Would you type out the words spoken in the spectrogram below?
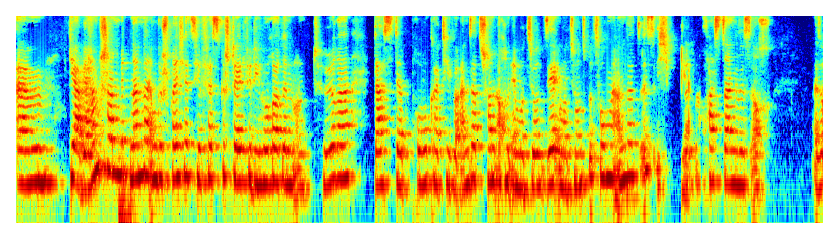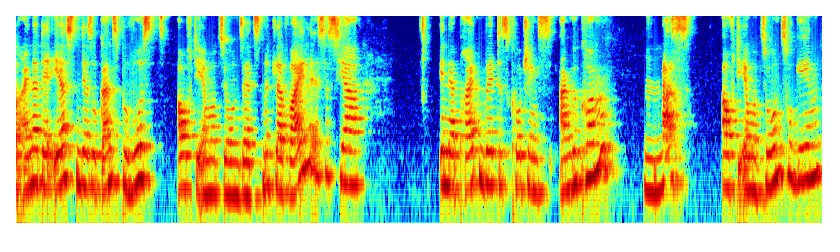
Ähm, ja, wir haben schon miteinander im Gespräch jetzt hier festgestellt für die Hörerinnen und Hörer, dass der provokative Ansatz schon auch ein Emotion, sehr emotionsbezogener Ansatz ist. Ich würde ja. fast sagen, das ist auch also einer der ersten, der so ganz bewusst auf die Emotionen setzt. Mittlerweile ist es ja in der breiten Welt des Coachings angekommen, mhm. dass auf die Emotionen zu gehen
